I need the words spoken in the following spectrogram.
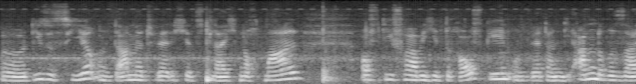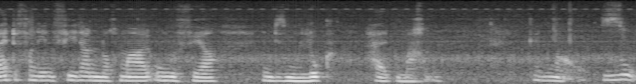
äh, dieses hier. Und damit werde ich jetzt gleich noch mal auf die Farbe hier drauf gehen und werde dann die andere Seite von den Federn noch mal ungefähr in diesem Look halt machen. Genau, so.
